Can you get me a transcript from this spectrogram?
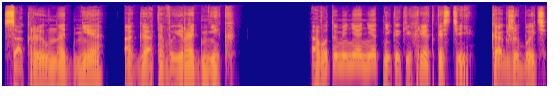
сокрыл на дне агатовый родник. А вот у меня нет никаких редкостей. Как же быть?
